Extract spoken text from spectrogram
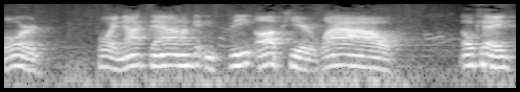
Lord. Boy, knocked down. I'm getting beat up here. Wow. Okay.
